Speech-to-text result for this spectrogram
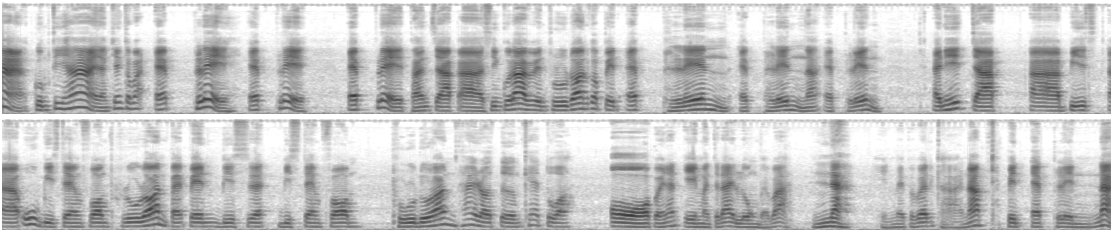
5 กลุ่มที่ 5 อย่างเช่นคำว่า apple apple apple ผ่านจากอ่า singular เป็น plural ก็เป็น apple apple นะ apple อันนี้จากอ่า b อ่าอู้ b stem form plural ไปเป็น b b stem form plural ให้เราเติมแค่ตัว o ไปนั่นเองมันจะได้ลงแบบว่านะเห็นไหมเพื่อนๆขานะ เป็น a p p l e n นะ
